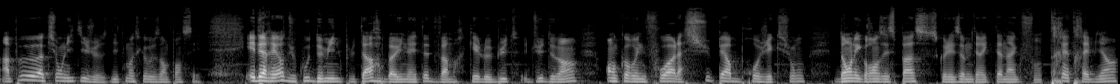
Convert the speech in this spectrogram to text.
un peu action litigieuse. Dites-moi ce que vous en pensez. Et derrière, du coup, deux minutes plus tard, bah, United va marquer le but du 2-1. Encore une fois, la superbe projection dans les grands espaces, ce que les hommes d'Eric Tanag font très très bien,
